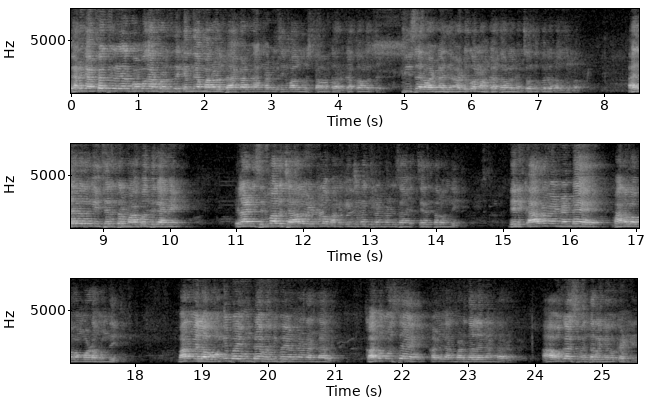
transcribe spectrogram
వెనక అంబేద్కర్ గారి బొమ్మ కనపడుతుంది కింద మనోళ్ళు పేకాడుతూ ఉన్నట్టు సినిమాలు చూస్తూ ఉంటారు. గతంలో తీశారు వాటిని అది అడ్డుకున్నాం గతంలో నేను చదువుకునే రోజుల్లో. అదేవిధంగా ఈ చరిత్ర మాకొద్దు కానీ ఇలాంటి సినిమాలు చాలా వీటిలో మనకి కించమెత్తినటువంటి చరిత్ర ఉంది. దీనికి కారణం ఏంటంటే మన లోపం కూడా ఉంది. మనం ఇలా వంగిపోయి ఉంటే వంగిపోయి ఉన్నాడు అంటారు. కన్ను మూస్తే కళ్ళు కనపడతలేదు అంటారు. ఆ అవకాశం ఇతరులకు ఇవ్వకండి.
